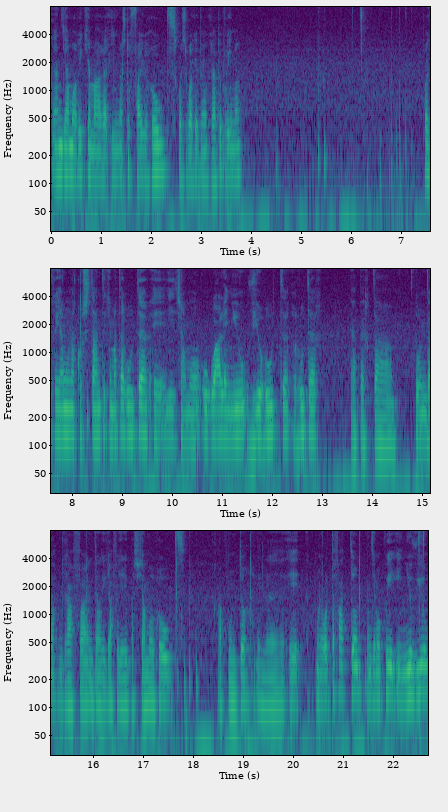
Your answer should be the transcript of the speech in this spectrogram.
andiamo a richiamare il nostro file routes questo qua che abbiamo creato prima. Poi creiamo una costante chiamata router e gli diciamo uguale new view root router è aperta tonda graffa all'interno di graffa gli ripassiamo routes appunto il, e una volta fatto andiamo qui in new view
